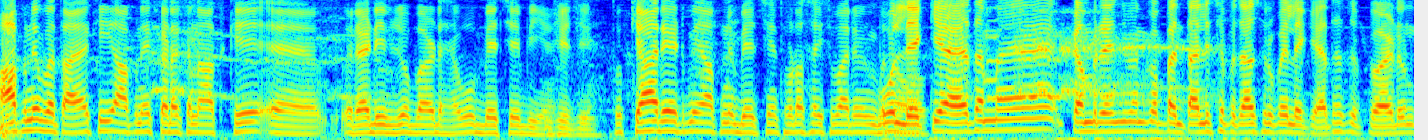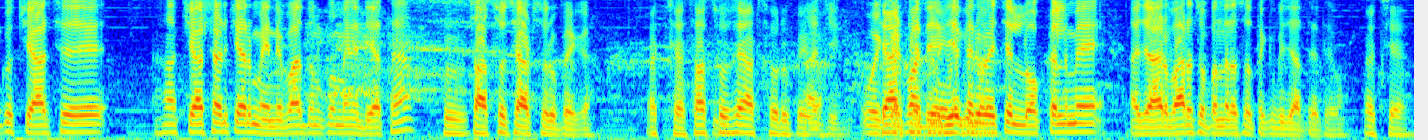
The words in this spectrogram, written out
आपने बताया कि आपने कड़कनाथ के रेडी जो बर्ड है वो बेचे भी हैं। जी जी। तो क्या रेट में आपने बेचे हैं? थोड़ा सा इस बारे में वो लेके आया था मैं कम रेंज में उनको पैंतालीस से पचास रुपए लेके आया था। जब बर्ड उनको चार से हाँ चार साढ़े चार महीने बाद उनको मैंने दिया था हम्म। सात सौ से आठ सौ रुपए का। अच्छा सात सौ से आठ सौ रुपये हाँ जी वो चार पाँच दे थे बाद। वैसे लोकल में हज़ार बारह सौ पंद्रह सौ तक भी जाते थे वो। अच्छा।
